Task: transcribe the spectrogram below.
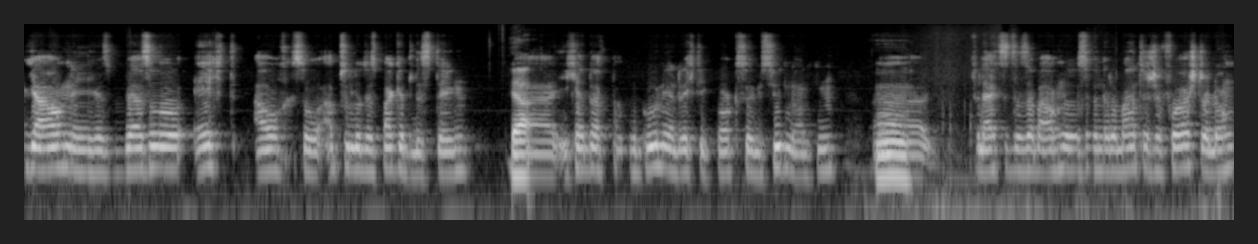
ja auch nicht. Es wäre so echt auch so absolutes Bucketlist-Ding. Ja. Äh, ich hätte auf Patagonien richtig Bock, so im Süden unten. Uh. Äh, vielleicht ist das aber auch nur so eine romantische Vorstellung,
